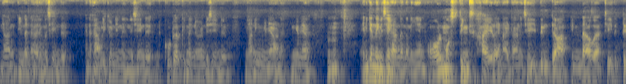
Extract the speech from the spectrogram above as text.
ഞാൻ ഇന്ന കാര്യങ്ങൾ ചെയ്യുന്നുണ്ട് എന്റെ ഫാമിലിക്ക് വേണ്ടി ഇന്ന ചെയ്യുന്നുണ്ട് എന്റെ കൂട്ടുകാർക്ക് ഇന്ന വേണ്ടി ചെയ്യുന്നുണ്ട് ഞാൻ ഇങ്ങനെയാണ് ഇങ്ങനെയാണ്. എനിക്ക് എന്തെങ്കിലും ചെയ്യാനുണ്ടെന്നുണ്ടെങ്കിൽ ഞാൻ ഓൾമോസ്റ്റ് തിങ്സ് ഹൈഡ് ആയിട്ടാണ് ചെയ്തിട്ട് ഉണ്ടാവുക ചെയ്തിട്ട്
